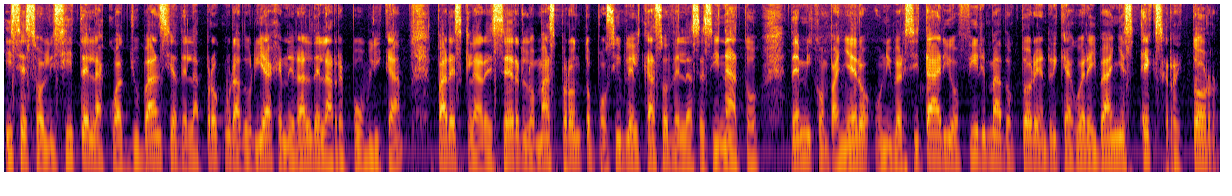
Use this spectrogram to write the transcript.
y se solicite la coadyuvancia de la Procuraduría General de la República para esclarecer lo más pronto posible el caso del asesinato de mi compañero universitario, firma doctor Enrique Agüera Ibáñez, ex rector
